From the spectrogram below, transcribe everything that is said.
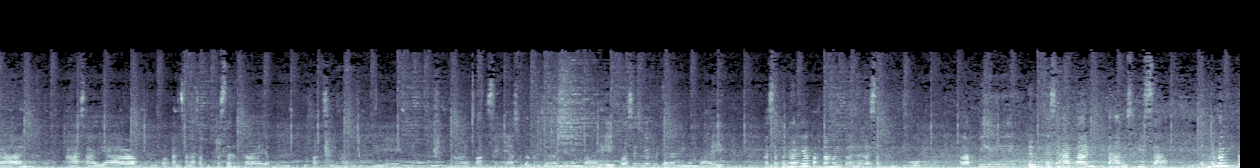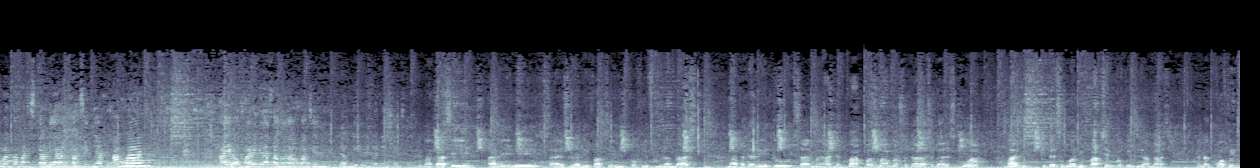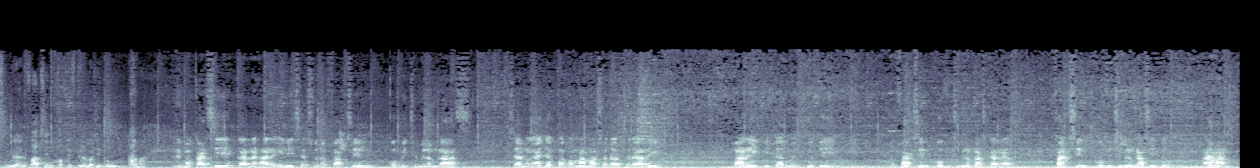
kemudian uh, saya merupakan salah satu peserta yang mengikuti vaksin hari ini. Uh, vaksinnya sudah berjalan dengan baik, prosesnya berjalan dengan baik. Nah, sebenarnya pertama itu adalah sebuku, tapi demi kesehatan kita harus bisa. Dan memang teman-teman sekalian vaksinnya aman, Ayo, mari kita sama-sama vaksin demi Indonesia. Terima kasih. Hari ini saya sudah divaksin COVID-19. Maka dari itu saya mengajak Bapak, Mama, Saudara-saudara semua, mari kita semua divaksin COVID-19. Karena COVID-19, vaksin COVID-19 itu aman. Terima kasih karena hari ini saya sudah vaksin COVID-19. Saya mengajak Bapak Mama Saudara-saudari, mari kita mengikuti vaksin COVID-19 karena vaksin COVID-19 itu aman.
